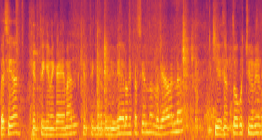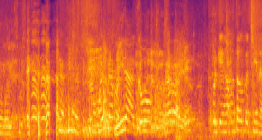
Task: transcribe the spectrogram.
¿Vecina? Gente que me cae mal, gente que no tiene idea de lo que está haciendo, en lo que habla, y dejan todo cochino mío, no pueden Mira, cómo... Porque dejamos todo cochino.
